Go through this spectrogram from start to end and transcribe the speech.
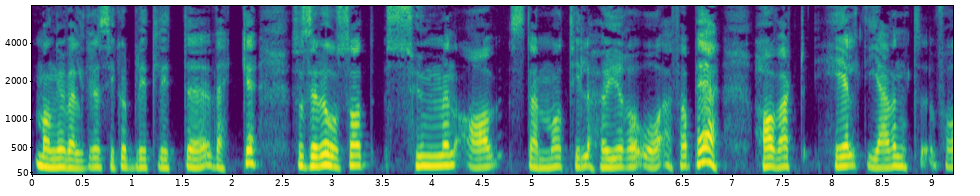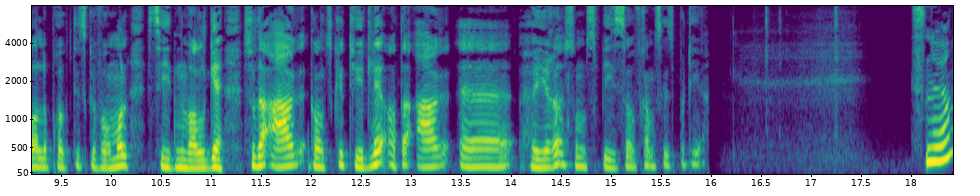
mange velgere sikkert blitt litt eh, vekke. Så ser vi også at summen av stemmer til Høyre og Frp har vært helt jevnt for alle praktiske formål siden valget. Så det er ganske tydelig at det er eh, Høyre som spiser Fremskrittspartiet. Snøen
